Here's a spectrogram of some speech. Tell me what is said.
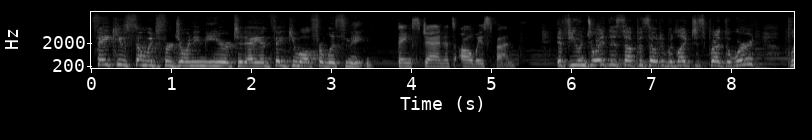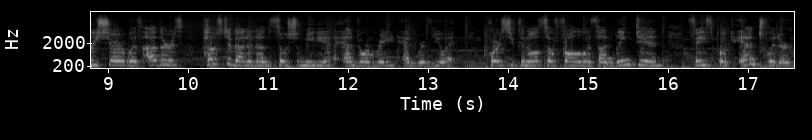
Thank you so much for joining me here today, and thank you all for listening. Thanks, Jen. It's always fun. If you enjoyed this episode and would like to spread the word, please share it with others, post about it on social media and or rate and review it. Of course, you can also follow us on LinkedIn, Facebook, and Twitter,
